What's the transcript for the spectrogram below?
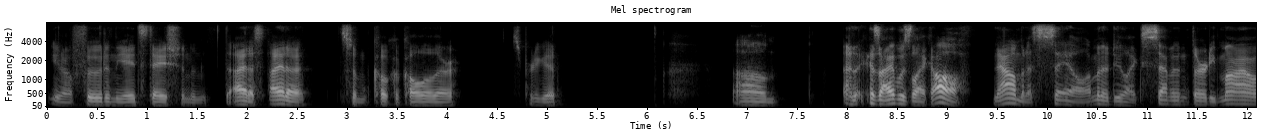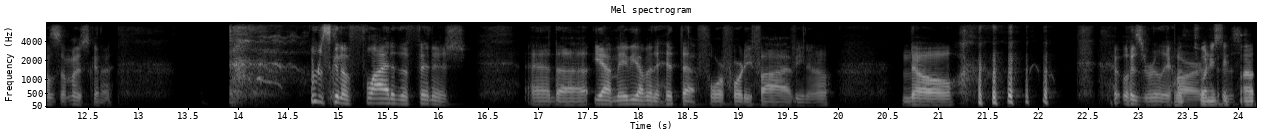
you know food in the aid station and i had a i had a some coca-cola there. It's pretty good. Um and because i was like oh now i'm gonna sail. I'm gonna do like 730 miles. I'm just gonna i'm just gonna fly to the finish. And uh yeah maybe i'm gonna hit that 445 you know? No. It was really hard. 26 It miles.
